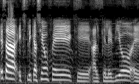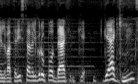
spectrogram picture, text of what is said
Esa explicación fue que al que le dio el baterista del grupo, Doug Gaggins,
